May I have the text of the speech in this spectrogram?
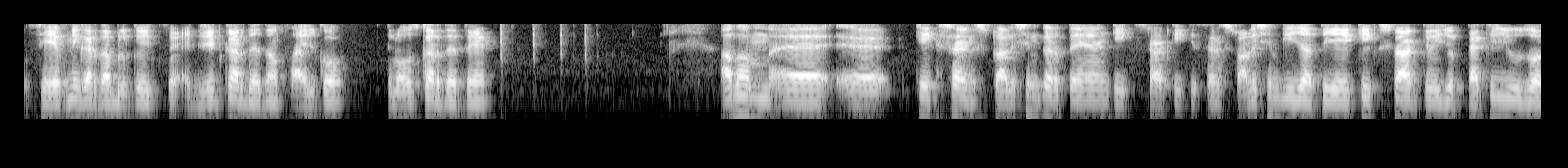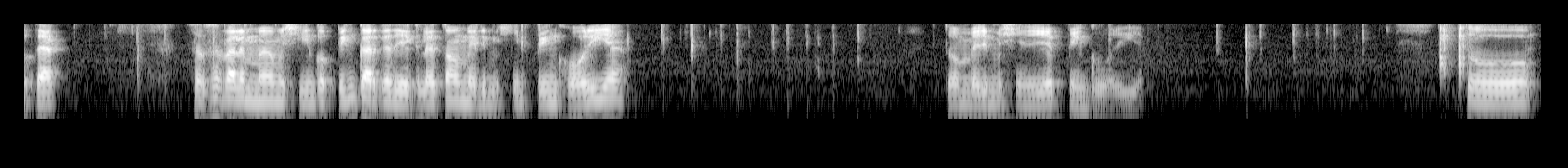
सेव नहीं करता बिल्कुल इसको एग्जिट कर देता हूँ, फ़ाइल को क्लोज कर देते हैं। अब हम किक स्टार्ट इंस्टॉलेशन करते हैं। किक स्टार्ट की किस तरह इंस्टॉलेशन की जाती है? किक स्टार्ट के लिए जो पैकेज यूज़ होता है, सबसे पहले मैं मशीन को पिंक करके देख लेता हूँ। मेरी मशीन पिंक हो रही है। तो मेरी मशीन ये पिंक हो रही है। तो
